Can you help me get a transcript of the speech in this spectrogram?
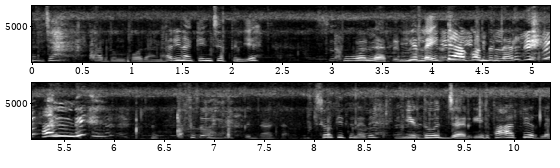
ಅಂಚ ಅರ್ಧಂ ಪೋದಾಂಡ ಹರಿ ನಾ ಕೆಂಚಿತ್ತೀನಿ. ಓಲರ್ ಈ ಲೈಟೇ ಹಾಕೊಂದಿಲ್ಲ ಅಂದಿ. ಶೋಕಿತ್ತಿನದೆ ಇರ್ ತೋಜ್ಜಾರ್ ಇರ್ ಪಾತಿರ್ಲೆ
